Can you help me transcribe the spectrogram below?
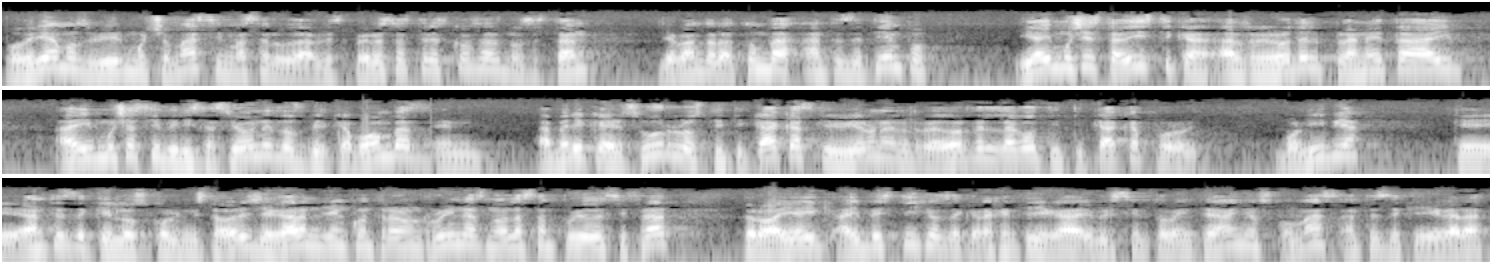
Podríamos vivir mucho más y más saludables, pero esas tres cosas nos están llevando a la tumba antes de tiempo. Y hay mucha estadística. Alrededor del planeta hay, hay muchas civilizaciones, los Vilcabombas en América del Sur, los Titicacas que vivieron alrededor del lago Titicaca por Bolivia, que antes de que los colonizadores llegaran ya encontraron ruinas, no las han podido descifrar, pero ahí hay, hay vestigios de que la gente llegaba a vivir 120 años o más antes de que llegara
